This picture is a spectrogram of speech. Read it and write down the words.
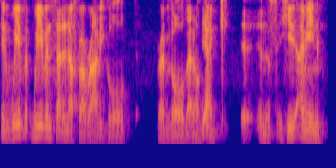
And we've we even said enough about Robbie Gould. Robbie Gould, I don't yeah. think in this he I mean,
